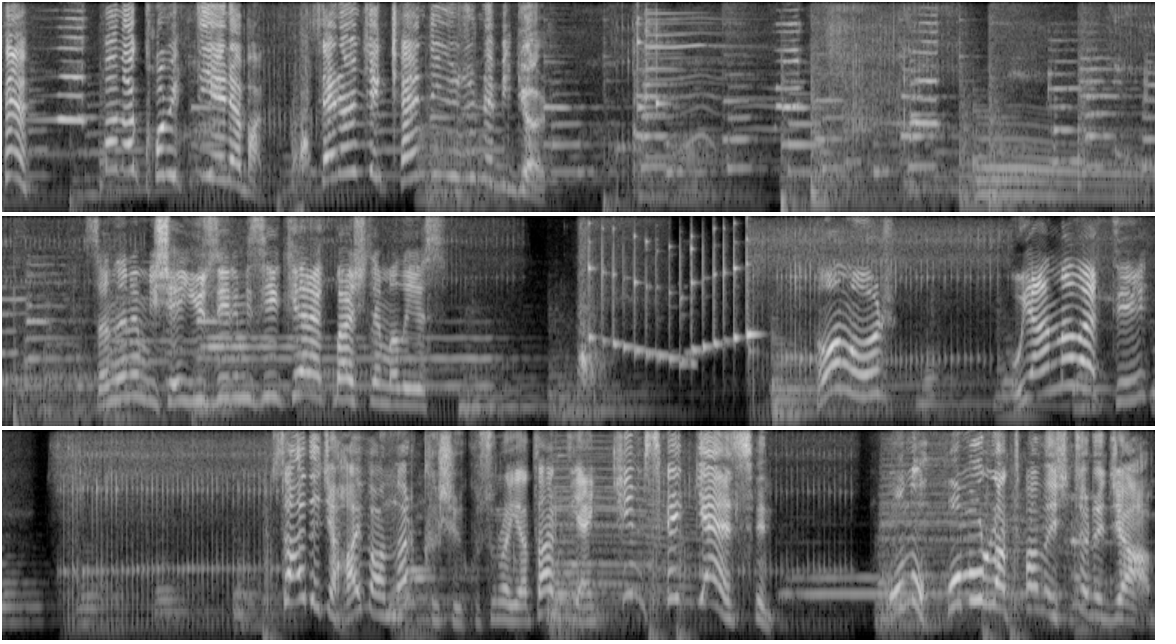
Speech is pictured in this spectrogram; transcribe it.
Heh, bana komik diyene bak. Sen önce kendi yüzünle bir gör. Sanırım işe yüzlerimizi yıkayarak başlamalıyız. Homur, uyanma vakti. Sadece hayvanlar kış uykusuna yatar diyen kimse gelsin. Onu Homur'la tanıştıracağım.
